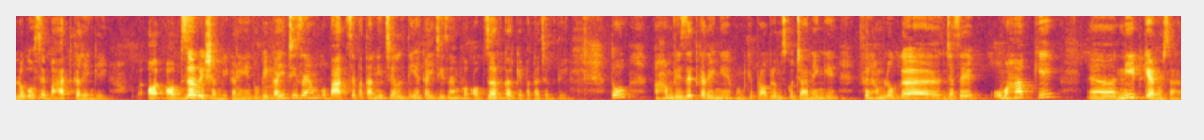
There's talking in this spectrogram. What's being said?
लोगों से बात करेंगे और ऑब्जर्वेशन भी करेंगे क्योंकि कई चीज़ें हमको बात से पता नहीं चलती हैं कई चीज़ें हमको ऑब्ज़र्व करके पता चलती हैं। तो हम विज़िट करेंगे उनके प्रॉब्लम्स को जानेंगे फिर हम लोग जैसे वहाँ के नीड के अनुसार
